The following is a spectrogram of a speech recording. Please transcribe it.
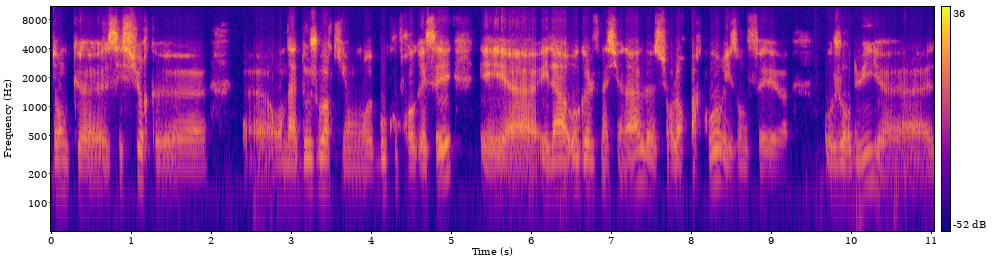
Donc, c'est sûr que euh, on a deux joueurs qui ont beaucoup progressé et, euh, et, là au golf national sur leur parcours ils ont fait aujourd'hui euh,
